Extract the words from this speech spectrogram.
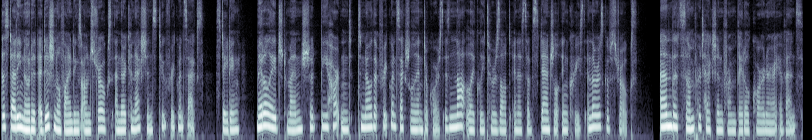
The study noted additional findings on strokes and their connections to frequent sex, stating, middle-aged men should be heartened to know that frequent sexual intercourse is not likely to result in a substantial increase in the risk of strokes, and that some protection from fatal coronary events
